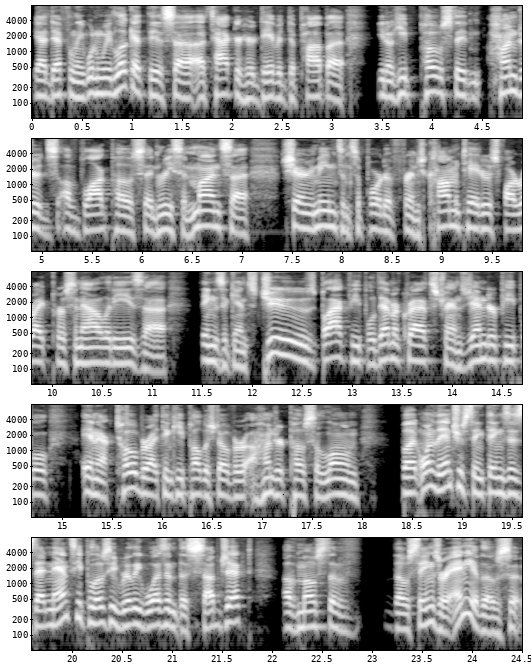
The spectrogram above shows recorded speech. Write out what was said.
Yeah, definitely. When we look at this uh, attacker here, David DePape, you know, he posted hundreds of blog posts in recent months, uh, sharing memes in support of fringe commentators, far right personalities, uh, things against Jews, black people, Democrats, transgender people. In October, I think he published over 100 posts alone but one of the interesting things is that Nancy Pelosi really wasn't the subject of most of those things or any of those uh,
